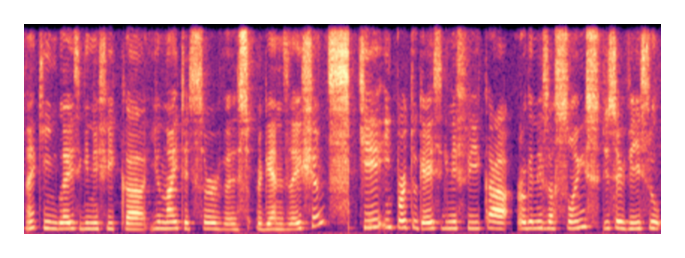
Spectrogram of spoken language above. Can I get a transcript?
né, que em inglês significa United Service Organizations, que em português significa Organizações de Serviço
